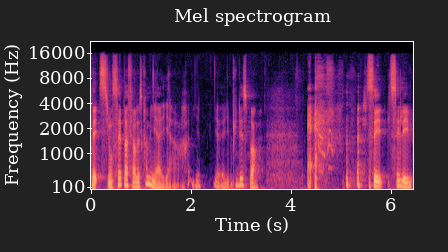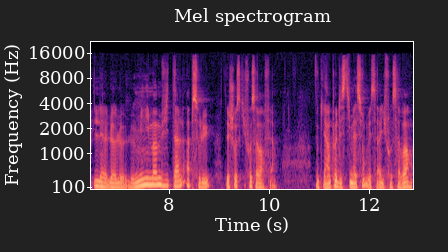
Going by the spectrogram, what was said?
Mais si on ne sait pas faire de Scrum, il n'y a, plus d'espoir. c'est le minimum vital absolu des choses qu'il faut savoir faire. Donc il y a un peu d'estimation, mais ça, il faut savoir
